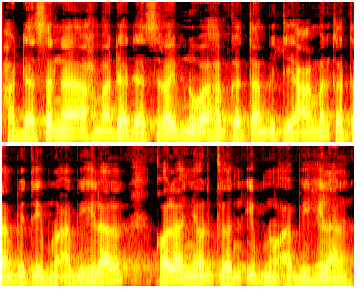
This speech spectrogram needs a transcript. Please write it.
Hadatsana Ahmad hadatsana Ibnu Wahab katam piti Amr katam piti Ibnu Abi Hilal qala nyurkeun Ibnu Abi Hilal.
